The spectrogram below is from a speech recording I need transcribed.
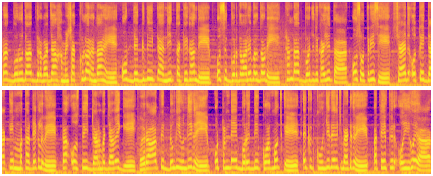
ਤਾਂ ਗੁਰੂ ਦਾ ਦਰਵਾਜ਼ਾ ਹਮੇਸ਼ਾ ਖੁੱਲਾ ਰਹਿੰਦਾ ਹੈ। ਉਹ ਡਿੱਗਦੀ ਢਹਿੰਦੀ ਧੱਕੇ ਖਾਂਦੇ ਉਸ ਗੁਰਦੁਆਰੇ ਵੱਲ ਦੌੜੇ। ਠੰਡਾ ਬੁਰਜ ਦਿਖਾਈ ਦਿੱਤਾ। ਉਹ ਸੋਚ ਰਹੀ ਸੀ, ਸ਼ਾਇਦ ਉੱਥੇ ਜਾ ਕੇ ਮੱਥਾ ਟੇਕ ਲਵੇ, ਤਾਂ ਉਸ ਦੀ ਜਾਨ ਬਚ ਜਾਵੇਗੀ ਰਾਤ ਡੂੰਗੀ ਹੁੰਦੀ ਗਈ। ਉਹ ਠੰਡੇ ਬੁਰਜ ਦੇ ਕੋਲ ਪਹੁੰਚ ਕੇ ਇੱਕ ਖੂੰਜੇ ਦੇ ਵਿੱਚ ਬੈਠ ਗਏ ਅਤੇ ਫਿਰ ਉਹੀ ਹੋਇਆ।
